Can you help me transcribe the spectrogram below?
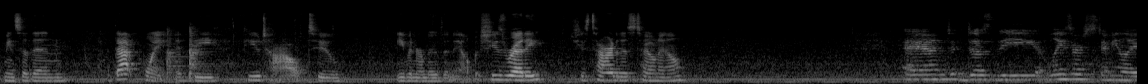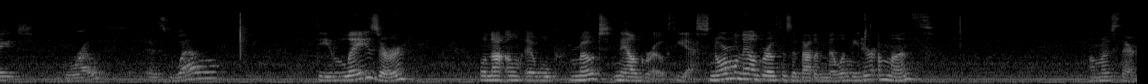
I mean, so then at that point, it'd be futile to even remove the nail. But she's ready. She's tired of this toenail. And does the laser stimulate growth as well? The laser will not only, it will promote nail growth, yes. Normal nail growth is about a millimeter a month. Almost there.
